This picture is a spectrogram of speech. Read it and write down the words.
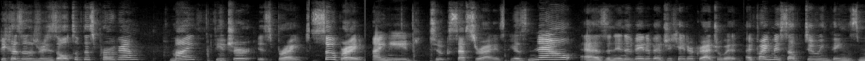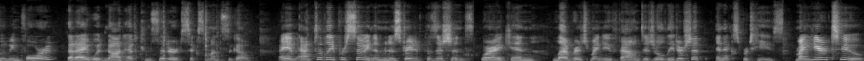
Because as a result of this program, my future is bright. So bright, I need to accessorize. Because now, as an innovative educator graduate, I find myself doing things moving forward that I would not have considered six months ago. I am actively pursuing administrative positions where I can leverage my newfound digital leadership and expertise. My Year 2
